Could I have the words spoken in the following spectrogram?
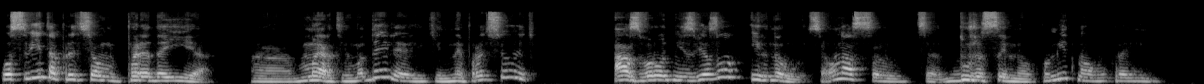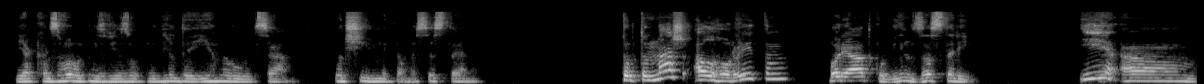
Освіта при цьому передає е, мертві моделі, які не працюють, а зворотній зв'язок ігнорується. У нас е, це дуже сильно помітно в Україні, як зворотній зв'язок від людей ігнорується очільниками системи. Тобто наш алгоритм порядку він застарів. І а,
